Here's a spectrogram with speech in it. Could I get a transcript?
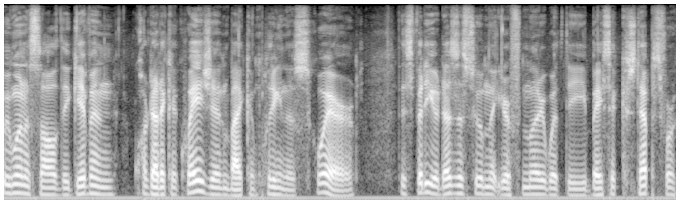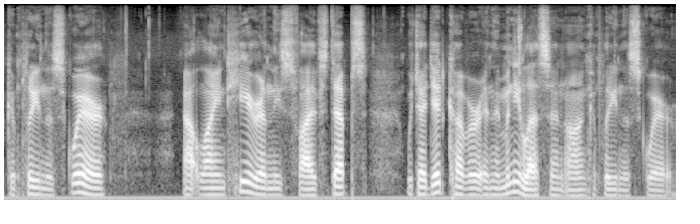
We want to solve the given quadratic equation by completing the square. This video does assume that you're familiar with the basic steps for completing the square outlined here in these five steps, which I did cover in the mini lesson on completing the square.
